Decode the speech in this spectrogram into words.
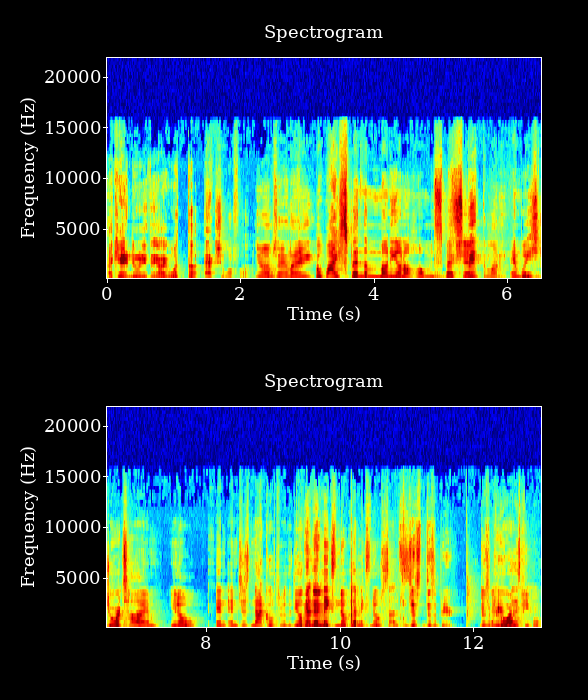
I can't do anything. I'm like, what the actual fuck? You know what I'm saying? Like, But why spend the money on a home inspection? Spent the money. and waste your time, you know, and, and just not go through the deal. That then- makes no that makes no sense. just disappeared, and disappeared. who are these people?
